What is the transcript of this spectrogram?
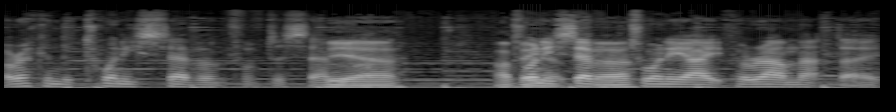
I reckon, the 27th of December. Yeah. I 27th, 28th, around that date.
